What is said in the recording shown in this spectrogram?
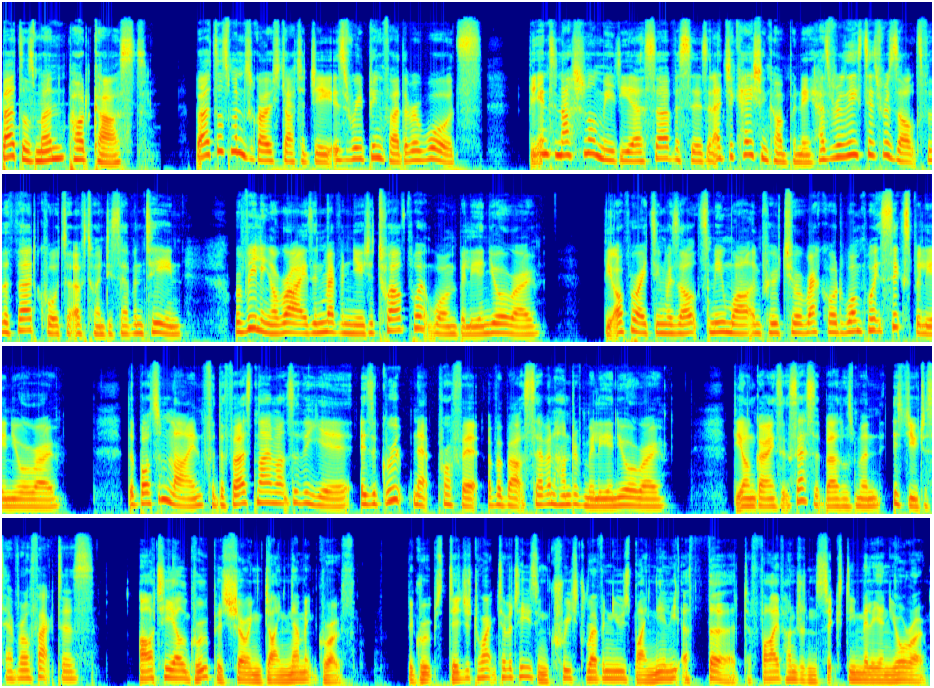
Bertelsmann Podcast. Bertelsmann's growth strategy is reaping further rewards. The international media, services, and education company has released its results for the third quarter of 2017, revealing a rise in revenue to 12.1 billion euro. The operating results, meanwhile, improved to a record 1.6 billion euro. The bottom line for the first nine months of the year is a group net profit of about 700 million euro. The ongoing success at Bertelsmann is due to several factors. RTL Group is showing dynamic growth. The group's digital activities increased revenues by nearly a third to 560 million euro.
